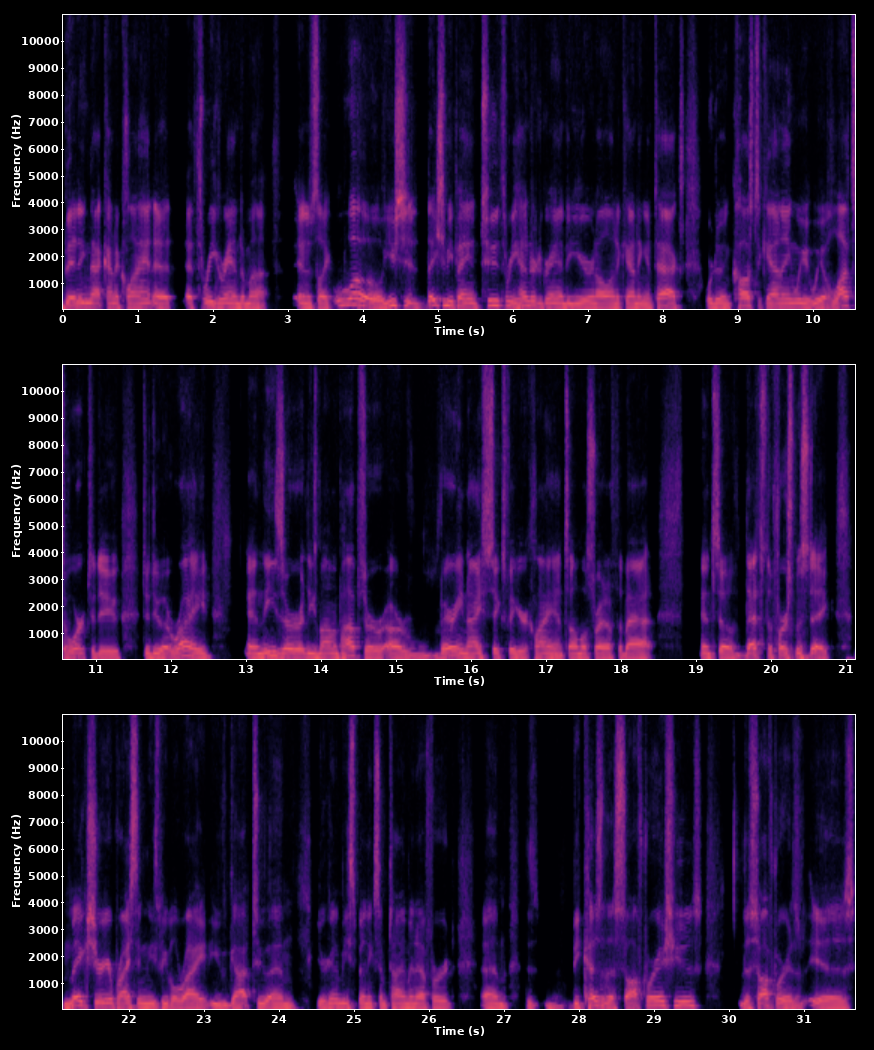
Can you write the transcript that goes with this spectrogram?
bidding that kind of client at at three grand a month. And it's like whoa you should they should be paying two three hundred grand a year and all in accounting and tax. We're doing cost accounting. We, we have lots of work to do to do it right. And these are these mom and pops are are very nice six figure clients almost right off the bat and so that's the first mistake make sure you're pricing these people right you've got to um, you're going to be spending some time and effort um, because of the software issues the software is is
